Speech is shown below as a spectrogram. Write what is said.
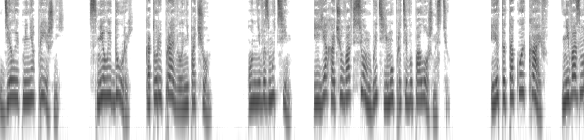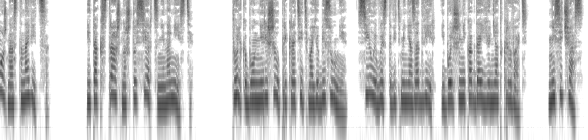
делает меня прежней, смелой дурой, которой правила нипочем. Он невозмутим, и я хочу во всем быть ему противоположностью. И это такой кайф, невозможно остановиться. И так страшно, что сердце не на месте. Только бы он не решил прекратить мое безумие, силой выставить меня за дверь и больше никогда ее не открывать. Не сейчас.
